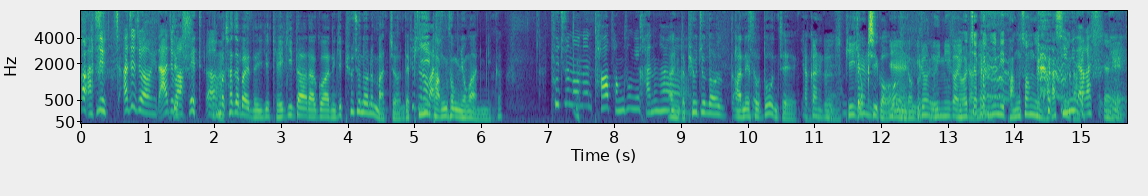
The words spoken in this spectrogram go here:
아주 아주 좋아합니다. 아주 마음에 들어. 한번 찾아봐야 돼. 이게 계기다라고 하는 게 표준어는 맞죠. 근데 비방송 용어 아닙니까? 표준어는 다 방송이 가능한 아닙니다. 표준어 안에서도 이제 약간 그 예, 속된, 비격식어 예, 이런 것들. 의미가 있다면 어쨌건 이미 방송이 나갔습니다. 이미 나갔을 예.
